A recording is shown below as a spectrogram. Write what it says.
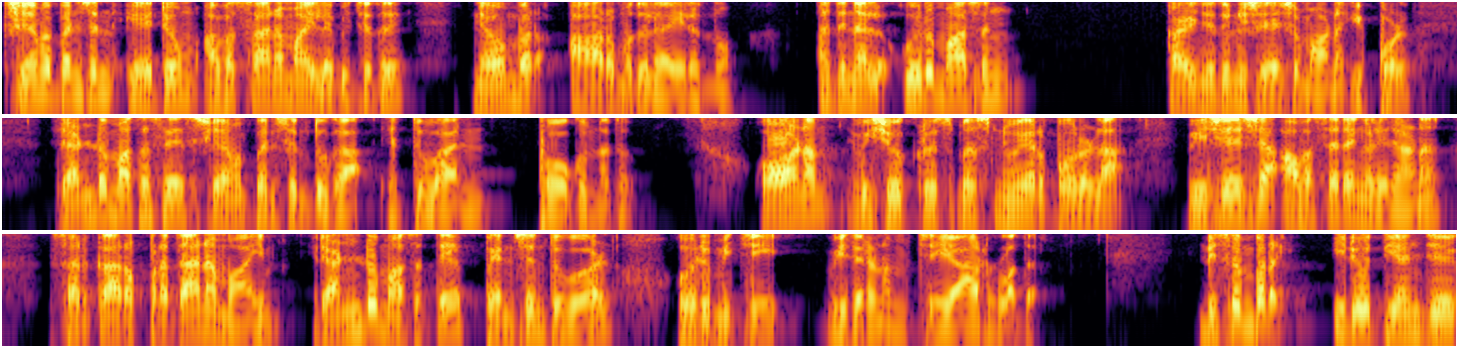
ക്ഷേമ പെൻഷൻ ഏറ്റവും അവസാനമായി ലഭിച്ചത് നവംബർ ആറ് മുതലായിരുന്നു. അതിനാൽ ഒരു മാസം കഴിഞ്ഞതിനു ശേഷമാണ് ഇപ്പോൾ രണ്ടു മാസത്തെ ക്ഷേമ പെൻഷൻ തുക എത്തുവാൻ പോകുന്നത്. Onam Vishu Christmas new year പോലുള്ള വിശേഷ അവസരങ്ങളിലാണ് സർക്കാർ പ്രധാനമായും രണ്ടു മാസത്തെ പെൻഷൻ തുകകൾ ഒരുമിച്ച് വിതരണം ചെയ്യാറുള്ളത്. ഡിസംബർ ഇരുപത്തിയഞ്ച്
